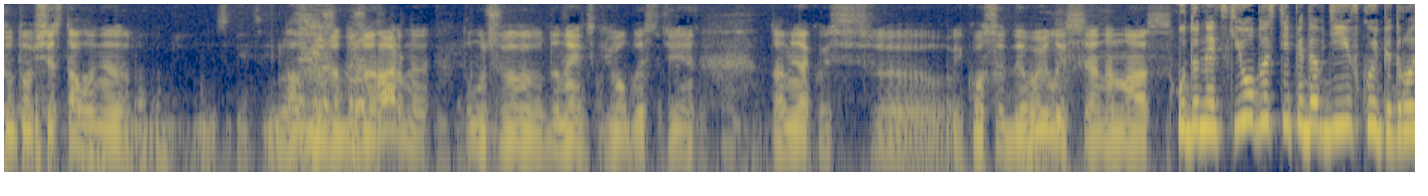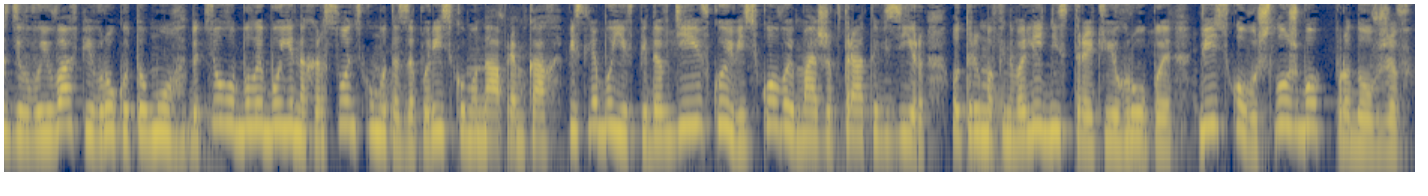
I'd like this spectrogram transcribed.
Тут взагалі ставлення дуже дуже гарне, тому що в Донецькій області там якось е, і косо дивилися на нас. У Донецькій області під Авдіївкою підрозділ воював півроку тому. До цього були бої на Херсонському та Запорізькому напрямках. Після боїв під Авдіївкою військовий майже втратив зір, отримав інвалідність третьої групи. Військову службу продовжив.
